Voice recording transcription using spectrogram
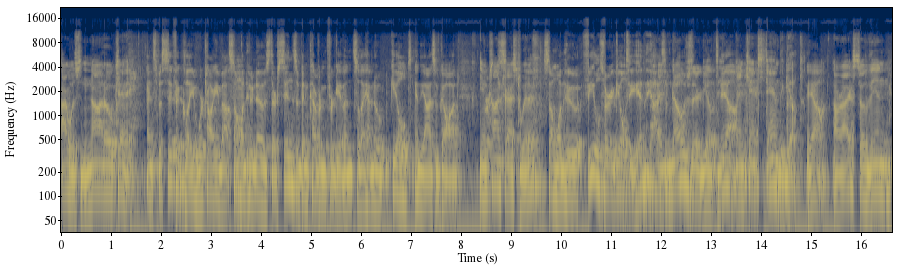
I was not okay. And specifically, we're talking about someone who knows their sins have been covered and forgiven, so they have no guilt in the eyes of God. In contrast with, someone who feels very guilty in the eyes and of knows they're guilty Yeah. and can't stand the guilt. Yeah. All right. So then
